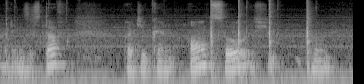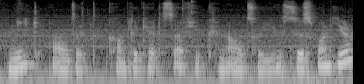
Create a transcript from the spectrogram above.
writing the stuff. But you can also if you don't need all that complicated stuff you can also use this one here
